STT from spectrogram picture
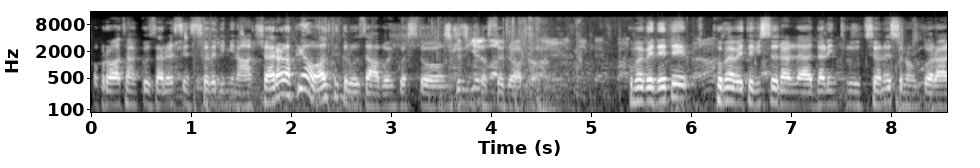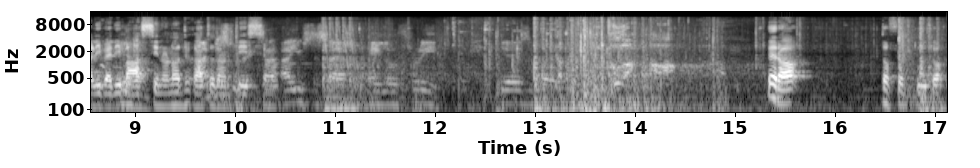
ho provato anche a usare il sensore di minaccia. Era la prima volta che lo usavo in questo, in questo gioco. Come vedete, come avete visto dal- dall'introduzione, sono ancora a livelli bassi, non ho giocato tantissimo. sad. I used to sash in Halo 3 years ago. Però, t'ho fottuto.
